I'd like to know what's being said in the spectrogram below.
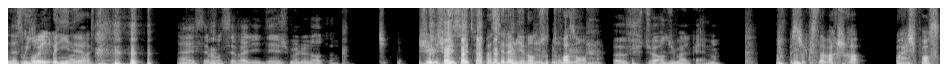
n'est-ce oui, pas? Oui. bonne idée. Voilà. ouais. Allez, c'est bon, c'est validé, je me le note. Je, vais je vais essayer de faire passer la mienne en dessous de 3 ans. Euh, tu vas avoir du mal quand même. Je suis pas sûr que ça marchera. Ouais, je pense.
